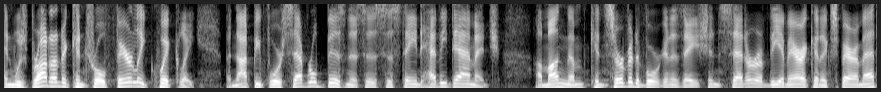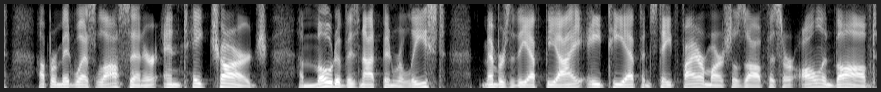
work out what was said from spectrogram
and was brought under control fairly fairly quickly, but not before several businesses sustained heavy damage. Among them, conservative organizations Center of the American Experiment, Upper Midwest Law Center, and Take Charge. A motive has not been released. Members of the FBI, ATF, and State Fire Marshal's Office are all involved.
